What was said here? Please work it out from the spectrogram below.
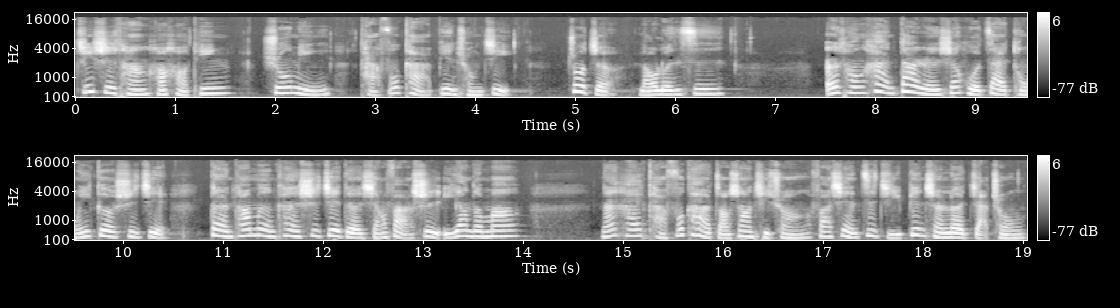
金石堂好好听，书名《卡夫卡变虫记》，作者劳伦斯。儿童和大人生活在同一个世界，但他们看世界的想法是一样的吗？男孩卡夫卡早上起床，发现自己变成了甲虫，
